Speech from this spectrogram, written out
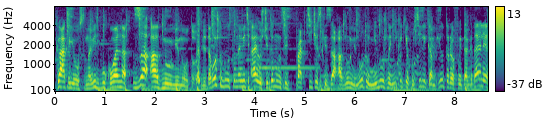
как ее установить буквально за одну минуту. Для того, чтобы установить iOS 14 практически за одну минуту, не нужно никаких усилий компьютеров и так далее.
